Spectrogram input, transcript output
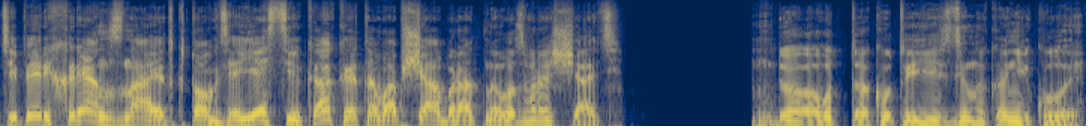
Теперь хрен знает, кто где есть и как это вообще обратно возвращать. «Да, вот так вот и езди на каникулы»,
